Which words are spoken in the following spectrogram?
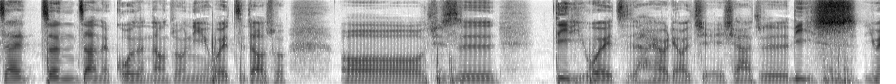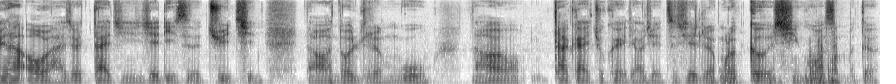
在征战的过程当中，你也会知道说，哦，其实地理位置还要了解一下，就是历史，因为他偶尔还是会带进一些历史的剧情，然后很多人物，然后大概就可以了解这些人物的个性或什么的，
